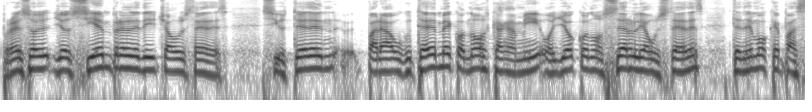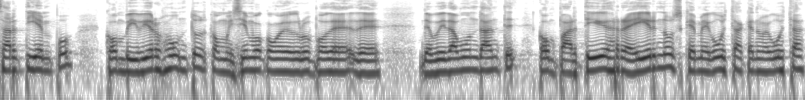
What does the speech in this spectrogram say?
Por eso yo siempre le he dicho a ustedes, si ustedes, para que ustedes me conozcan a mí o yo conocerle a ustedes, tenemos que pasar tiempo, convivir juntos, como hicimos con el grupo de, vida abundante, compartir, reírnos, qué me gusta, qué no me gusta,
